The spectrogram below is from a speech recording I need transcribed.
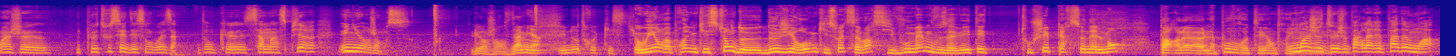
Moi, je on peut tous aider son voisin. Donc euh, ça m'inspire une urgence. L'urgence. Damien, une autre question. Oui, on va prendre une question de, de Jérôme qui souhaite savoir si vous-même vous avez été touché personnellement par la, pauvreté, entre guillemets Moi, je ne parlerai pas de moi.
